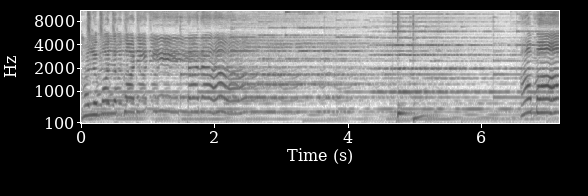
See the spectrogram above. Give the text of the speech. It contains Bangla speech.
ঝলমল করে তারা। আমার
